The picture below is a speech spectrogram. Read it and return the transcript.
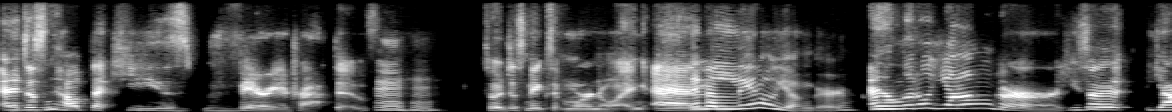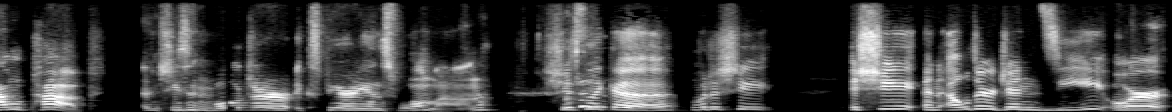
and it doesn't help that he's very attractive. Mhm. So it just makes it more annoying. And And a little younger. and a little younger. He's a young pup. And she's an Mhm. older, experienced woman. She's like a what is she? Is she an elder Gen Z or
